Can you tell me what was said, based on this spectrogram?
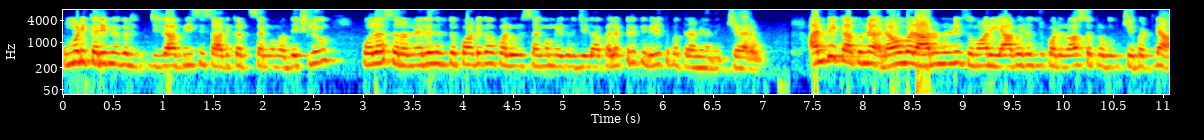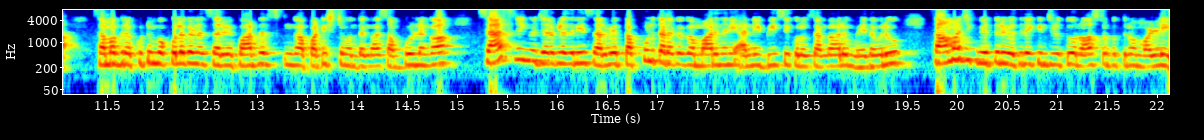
ఉమ్మడి కరీంనగర్ జిల్లా బీసీ సాధికారత సంఘం అధ్యక్షులు పోలాసర నరేంద్రతో పాటుగా పలువురు సంఘం నేతలు జిల్లా కలెక్టర్కి వినతి పత్రాన్ని అందించారు. అంతేకాకుండా నవంబర్ ఆరు నుండి సుమారు యాభై రోజుల పాటు రాష్ట్ర ప్రభుత్వం చేపట్టిన సమగ్ర కుటుంబ కులగణన సర్వే పారదర్శకంగా పటిష్టవంతంగా సంపూర్ణంగా శాస్త్రీయంగా జరగలేదని సర్వే తప్పులు తడకగా మారిందని అన్ని బీసీ కుల సంఘాలు మేధావులు సామాజికవేత్తలు వ్యతిరేకించడంతో రాష్ట్ర ప్రభుత్వం మళ్ళీ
